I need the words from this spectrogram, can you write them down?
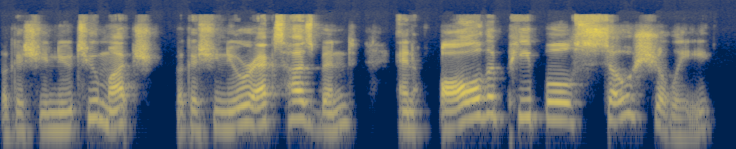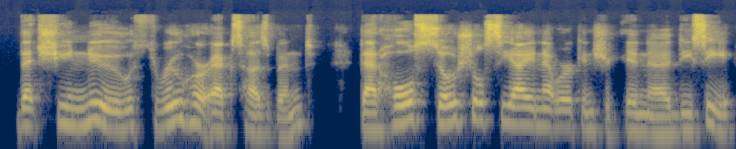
because she knew too much because she knew her ex-husband and all the people socially that she knew through her ex-husband that whole social CIA network in in uh, D.C.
